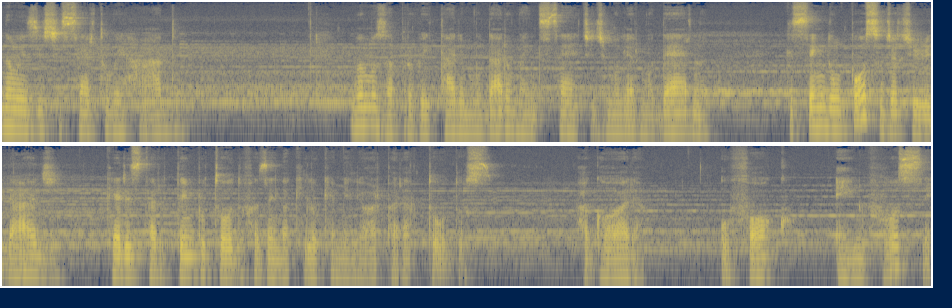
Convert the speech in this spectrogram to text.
Não existe certo ou errado. Vamos aproveitar e mudar o mindset de mulher moderna que, sendo um poço de atividade, quer estar o tempo todo fazendo aquilo que é melhor para todos. Agora, o foco é em você,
